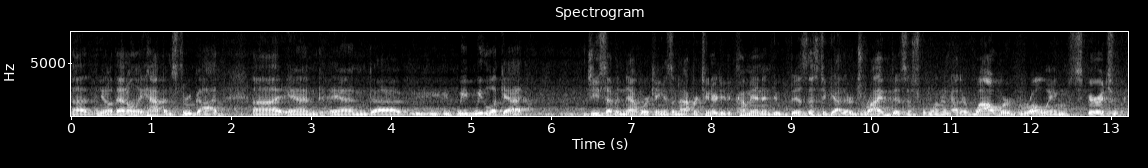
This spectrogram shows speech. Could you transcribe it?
Uh, you know that only happens through God, uh, and and uh, we we look at G7 networking is an opportunity to come in and do business together, drive business for one another while we're growing spiritually.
